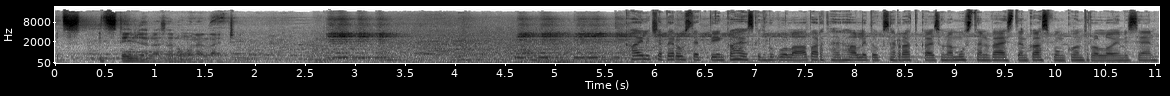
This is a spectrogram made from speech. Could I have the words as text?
It's it's dangerous. I don't want to lie to you. Kailitsa perustettiin 80-luvulla apartheid-hallituksen ratkaisuna mustan väestön kasvun kontrolloimiseen.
